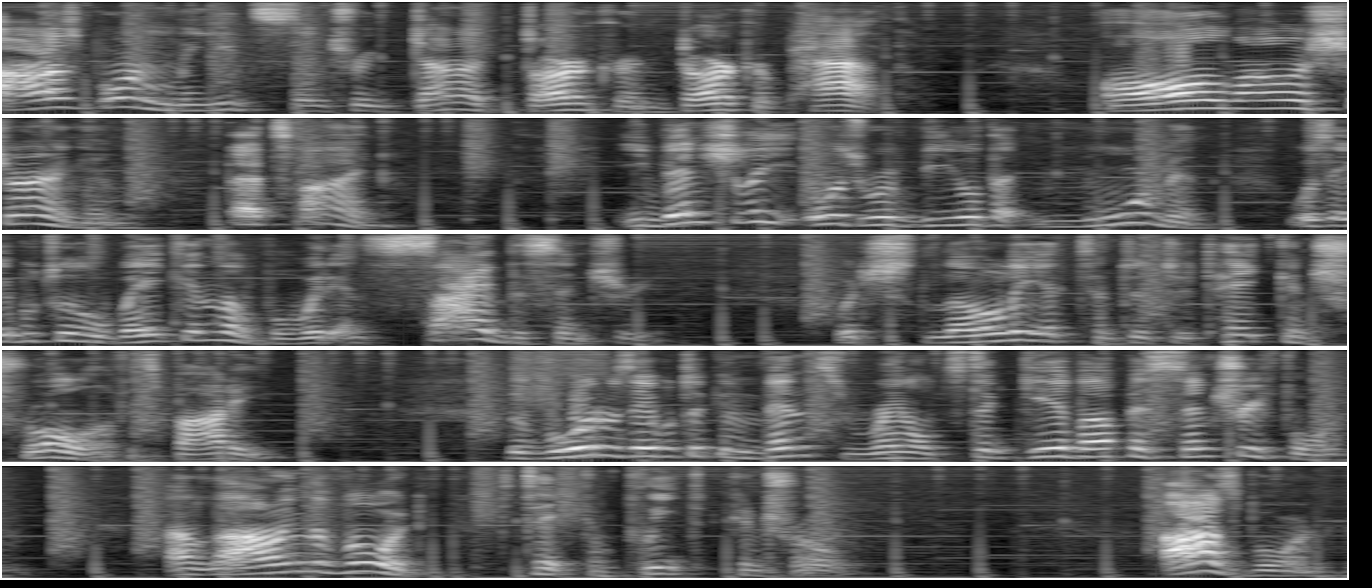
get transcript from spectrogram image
Osborn leads Sentry down a darker and darker path, all while assuring him that's fine. Eventually, it was revealed that Norman was able to awaken the void inside the Sentry, which slowly attempted to take control of his body. The void was able to convince Reynolds to give up his Sentry form, allowing the void to take complete control. Osborn,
